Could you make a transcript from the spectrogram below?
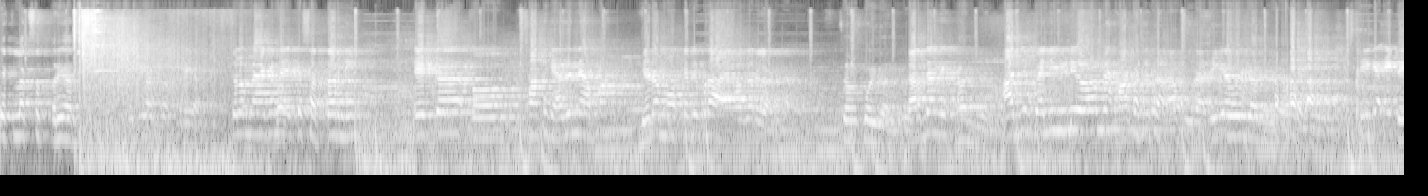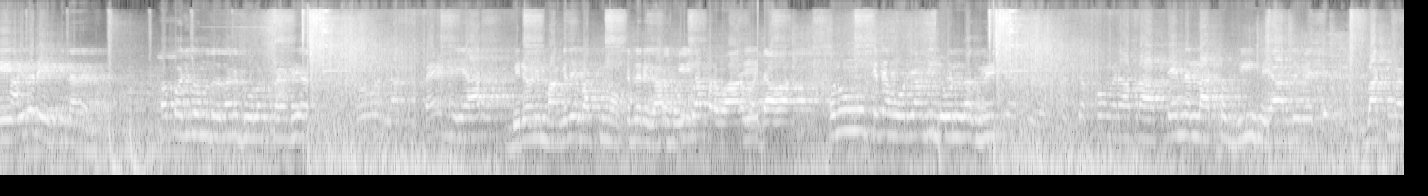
1 ਲੱਖ 70 ਹਜ਼ਾਰ। 1 ਲੱਖ 70 ਹਜ਼ਾਰ। ਚਲੋ ਮੈਂ ਕਹਿੰਦਾ ਇੱਕ 70 ਨਹੀਂ ਇੱਕ ਅਹ, 60 ਕਹਿ ਦਿੰਨੇ ਆਪਾਂ ਜਿਹੜਾ ਮੌਕੇ ਤੇ ਭਰਾ ਆਇਆ ਉਹਦਾ ਰਿਗਾਰਡ ਚਲੋ ਕੋਈ ਗੱਲ ਨਹੀਂ। ਕਰ ਦਾਂਗੇ। ਹਾਂਜੀ। ਅੱਜ ਪਹਿਲੀ ਵੀਡੀਓ ਆ ਮੈਂ ਹੱਕ ਦਿੱਤਾ ਪੂਰਾ ਠੀਕ ਹੈ? ਕੋਈ ਗੱਲ ਨਹੀਂ। ਠੀਕ ਹੈ ਤੇ ਇਹਦਾ ਰੇਟ ਕਿੰਨਾ ਦੇਣਾ ਆ ਭਾਜੀ ਤੁਹਾਨੂੰ ਦੇ ਦਾਂਗੇ 2 ਲੱਖ 65 ਹਜ਼ਾਰ। 2 ਲੱਖ 65000 ਵੀਰੋ ਨੇ ਮੰਗਦੇ ਬਾਕੀ ਮੌਕੇ ਤੇ ਰਿਗਾਰਡ ਹੋਊਗਾ। ਪਰਿਵਾਰ ਵੱਡਾ ਵਾ। ਉਹਨੂੰ ਕਿਤੇ ਹੋਰ ਜਾਣ ਦੀ ਲੋੜ 3 ਲੱਖ 20 ਹਜ਼ਾਰ। ਚੱਕੋ ਮੇਰਾ ਭਰਾ 3 ਲੱਖ 20 ਹਜ਼ਾਰ ਦੇ ਵਿੱਚ। ਬਾਕੀ ਮੈਂ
